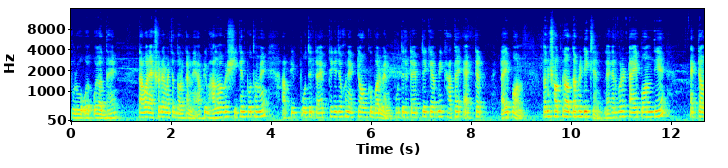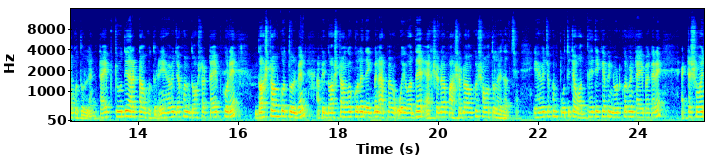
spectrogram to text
পুরো ওই- অধ্যায়ে। তা আবার একশোটা ম্যাথের দরকার নেই। আপনি ভালোভাবে শিখেন প্রথমে। আপনি প্রতিটা টাইপ থেকে যখন একটা অঙ্ক পারবেন প্রতিটা টাইপ থেকে আপনি খাতায় একটা টাইপ অন ধরেন শতকরা অধ্যায় আপনি লিখলেন, লেখার পরে টাইপ অন দিয়ে একটা অঙ্ক তুললেন। টাইপ টু দিয়ে আরেকটা অঙ্ক তুললেন। এইভাবে যখন দশটা টাইপ করে দশটা অঙ্ক তুলবেন, আপনি দশটা অঙ্ক করলে দেখবেন আপনার ওই অধ্যায়ের একশোটা পাঁচশোটা অঙ্ক সমতল হয়ে যাচ্ছে। এভাবে যখন প্রতিটা অধ্যায় থেকে আপনি নোট করবেন টাইপ আকারে, একটা সময়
